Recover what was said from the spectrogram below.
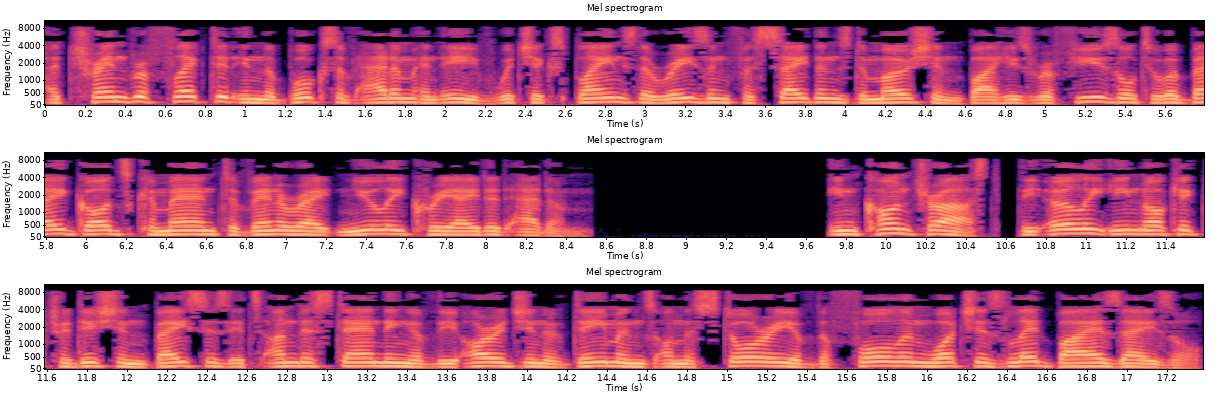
a trend reflected in the books of Adam and Eve which explains the reason for Satan's demotion by his refusal to obey God's command to venerate newly created Adam. In contrast, the early Enochic tradition bases its understanding of the origin of demons on the story of the fallen watchers led by Azazel.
